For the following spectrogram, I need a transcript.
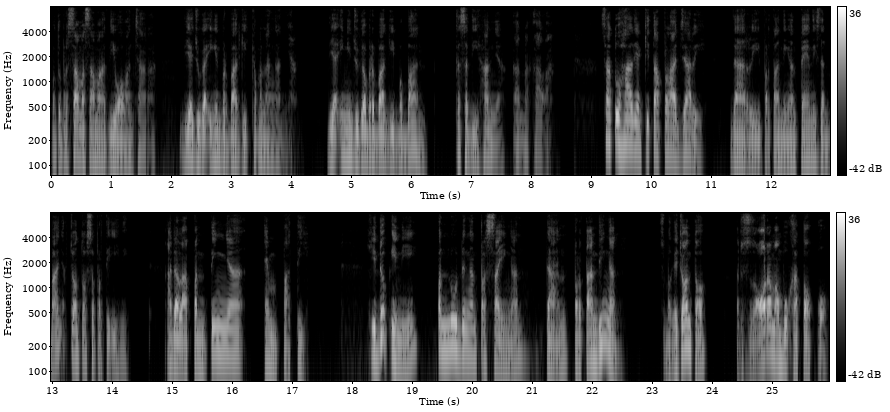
untuk bersama-sama diwawancara. Dia juga ingin berbagi kemenangannya. Dia ingin juga berbagi beban, kesedihannya karena kalah. Satu hal yang kita pelajari dari pertandingan tenis dan banyak contoh seperti ini adalah pentingnya empati. Hidup ini penuh dengan persaingan dan pertandingan. Sebagai contoh, ada seseorang membuka toko.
